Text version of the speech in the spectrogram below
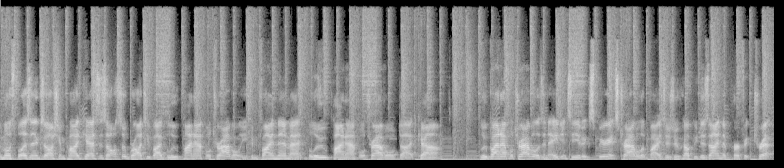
The Most Pleasant Exhaustion podcast is also brought to you by Blue Pineapple Travel. You can find them at bluepineappletravel.com. Blue Pineapple Travel is an agency of experienced travel advisors who help you design the perfect trip.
